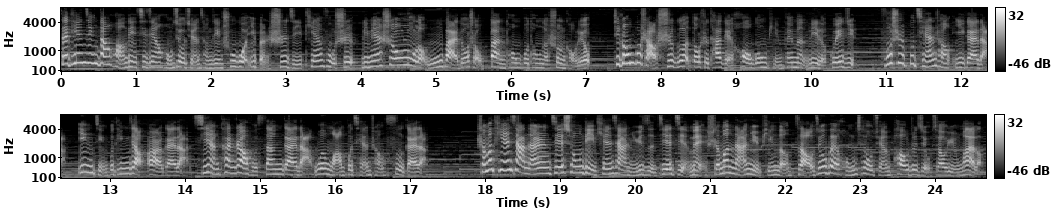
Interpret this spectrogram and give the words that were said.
在天津当皇帝期间，洪秀全曾经出过一本诗集《天赋诗》，里面收录了五百多首半通不通的顺口溜，其中不少诗歌都是他给后宫嫔妃们立的规矩：服侍不虔诚，一该打；应景不听教，二该打；起眼看丈夫，三该打；温王不虔诚，四该打。什么天下男人皆兄弟，天下女子皆姐妹，什么男女平等，早就被洪秀全抛之九霄云外了。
